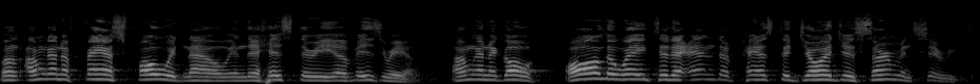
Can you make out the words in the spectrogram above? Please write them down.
Well, I'm going to fast forward now in the history of Israel. I'm going to go all the way to the end of Pastor George's sermon series.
